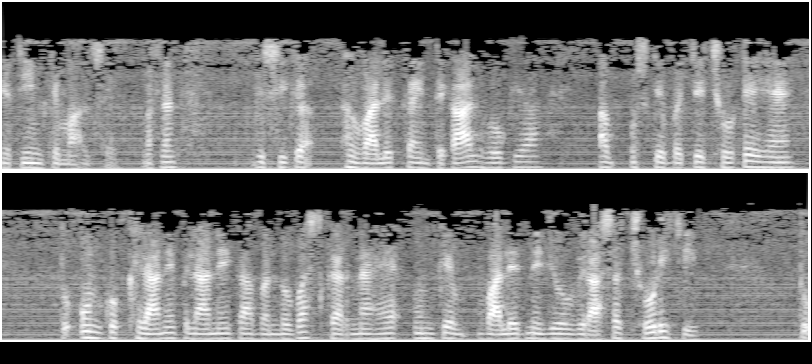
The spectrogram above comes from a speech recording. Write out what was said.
یتیم کے مال سے۔ مثلا کسی کا والد کا انتقال ہو گیا، اب اس کے بچے چھوٹے ہیں، تو ان کو کھلانے پلانے کا بندوبست کرنا ہے، ان کے والد نے جو وراثت چھوڑی تھی، تو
